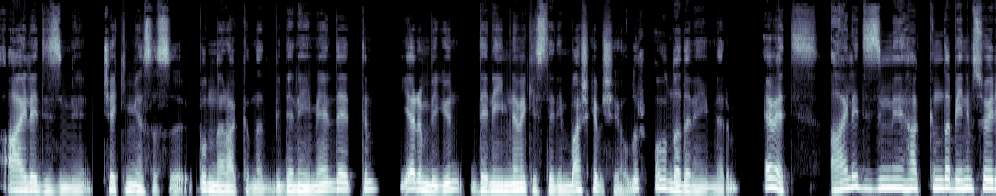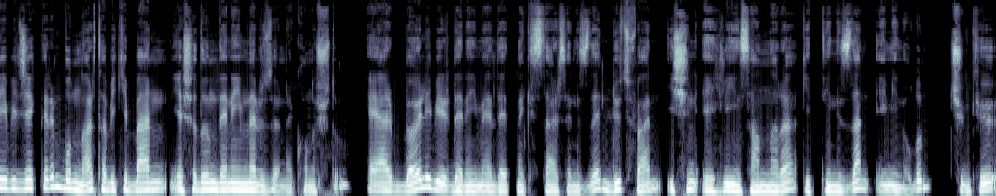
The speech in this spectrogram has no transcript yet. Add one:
aile dizimi, çekim yasası bunlar hakkında bir deneyim elde ettim. Yarın bir gün deneyimlemek istediğim başka bir şey olur. Onu da deneyimlerim. Evet, aile dizimi hakkında benim söyleyebileceklerim bunlar. Tabii ki ben yaşadığım deneyimler üzerine konuştum. Eğer böyle bir deneyim elde etmek isterseniz de lütfen işin ehli insanlara gittiğinizden emin olun. Çünkü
